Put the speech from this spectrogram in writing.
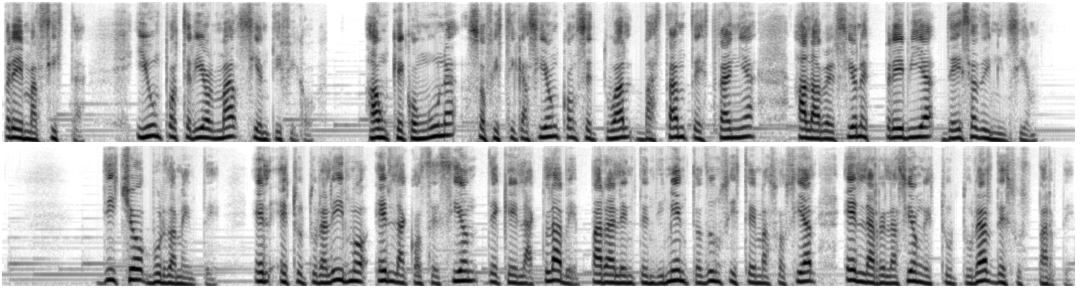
pre-marxista y un posterior más científico, aunque con una sofisticación conceptual bastante extraña a las versiones previas de esa dimensión. Dicho burdamente, el estructuralismo es la concepción de que la clave para el entendimiento de un sistema social es la relación estructural de sus partes,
